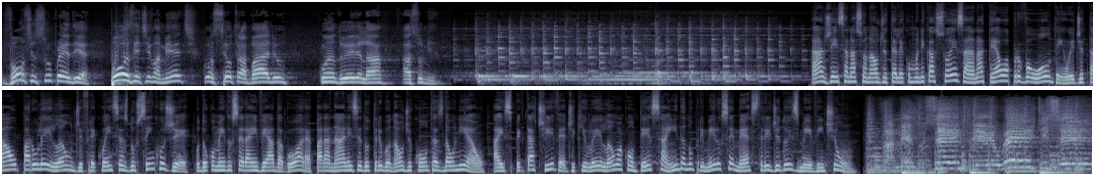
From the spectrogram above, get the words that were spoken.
vão se surpreender positivamente com seu trabalho quando ele lá assumir. A Agência Nacional de Telecomunicações, a Anatel, aprovou ontem o edital para o leilão de frequências do 5G. O documento será enviado agora para análise do Tribunal de Contas da União. A expectativa é de que o leilão aconteça ainda no primeiro semestre de 2021. Flamengo sempre eu hei de ser,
